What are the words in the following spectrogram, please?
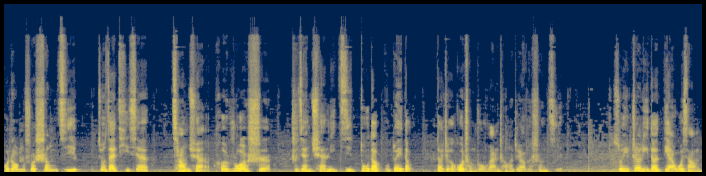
或者我们说升级，就在体现强权和弱势之间权力极度的不对等。的这个过程中完成了这样的升级，所以这里的点，我想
